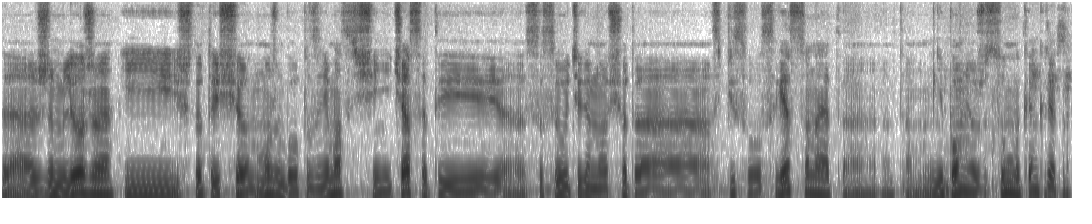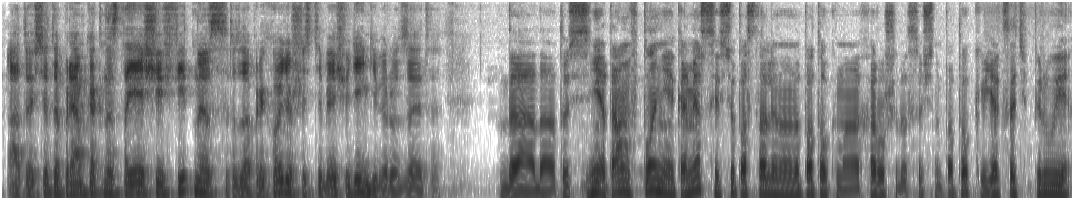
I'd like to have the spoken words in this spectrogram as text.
жим лежа и что-то еще. Можно было позаниматься в течение часа. Ты со своего тюремного счета списывал средства на это. Там, не помню уже суммы конкретно. А, то есть это прям как настоящий фитнес. Туда приходишь, и с тебя еще деньги берут за это. Да, да. То есть, нет, там в плане коммерции все поставлено на поток, на хороший достаточно поток. Я, кстати, впервые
